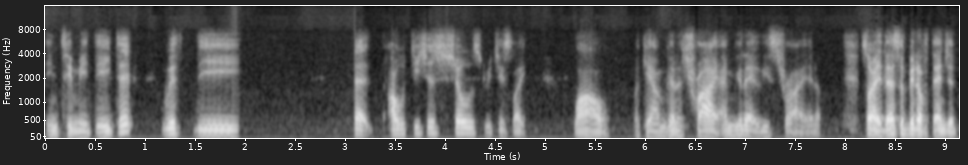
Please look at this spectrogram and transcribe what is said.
intimidated with the that our teachers shows, which is like, wow, okay, I'm gonna try. I'm gonna at least try, you know. Sorry, that's a bit of tangent.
